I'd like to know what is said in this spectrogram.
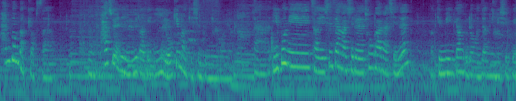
한 분밖에 없어요. 음, 파주에는 유일하게 이 여기만 계신 분인 거예요. 자, 이분이 저희 신생아실을 총괄하시는 어, 김민경 의료원장님이시고요.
